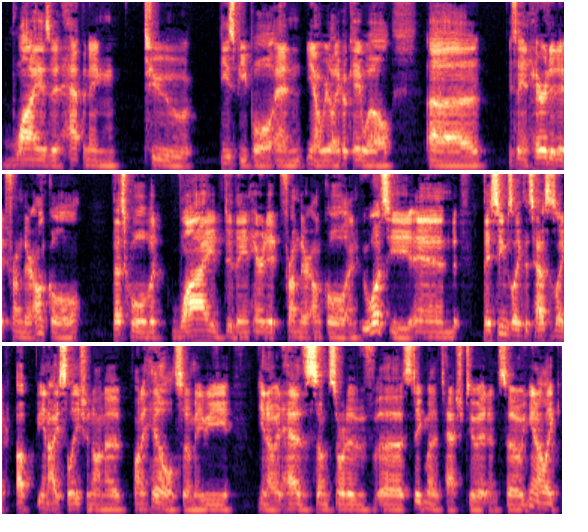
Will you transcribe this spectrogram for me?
Why is it happening to these people? And you know, we are like, okay, well, uh, if they inherited it from their uncle, that's cool, but why did they inherit it from their uncle and who was he? And it seems like this house is like up in isolation on a on a hill, so maybe you know it has some sort of uh, stigma attached to it, and so you know like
